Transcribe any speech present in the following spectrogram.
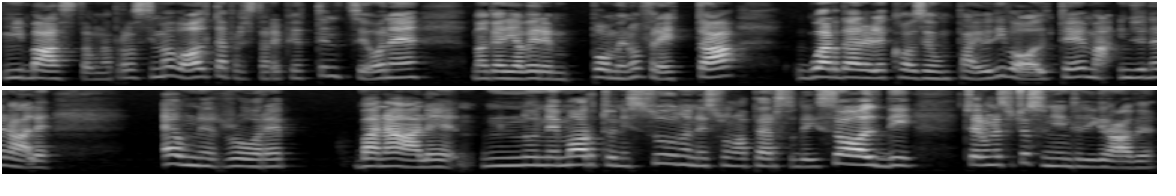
Mi basta una prossima volta prestare più attenzione, magari avere un po' meno fretta, guardare le cose un paio di volte, ma in generale è un errore banale, non è morto nessuno, nessuno ha perso dei soldi, cioè non è successo niente di grave.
